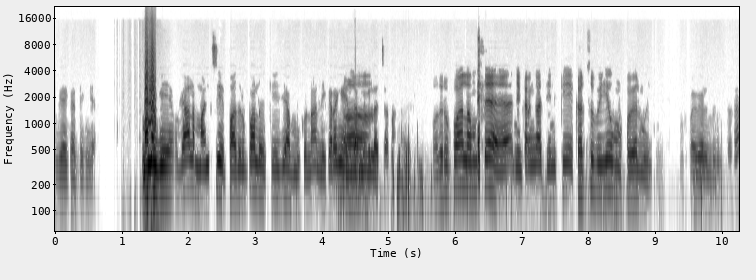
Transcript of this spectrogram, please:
ఒకే కటింగ్. మనకి ఒకవేళ మంచి పది రూపాయలు కేజీ అమ్ముకున్నా నికరంగా ఎంత. మిగిలొచ్చా పది రూపాయలు అమ్మితే నికరంగా దీనికి ఖర్చు పోయి ముప్పై వేలు మిగులుతుంది. ముప్పై వేలు మిగులుతుందా?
